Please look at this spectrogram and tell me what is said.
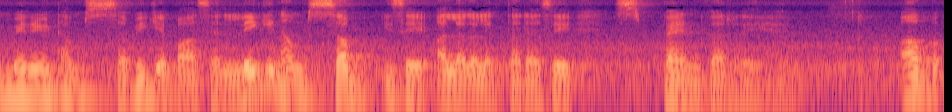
मिनट हम सभी के पास है, लेकिन हम सब इसे अलग अलग तरह से स्पेंड कर रहे हैं। अब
